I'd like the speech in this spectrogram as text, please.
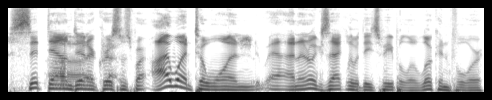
Sit down Uh, dinner Christmas party. I went to one, and I know exactly what these people are looking for.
